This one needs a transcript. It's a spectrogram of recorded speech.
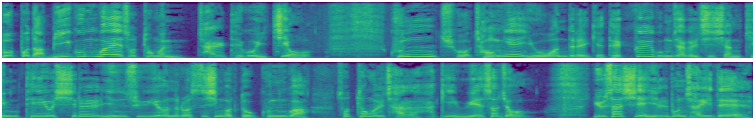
무엇보다 미군과의 소통은 잘 되고 있지요. 군 정예 요원들에게 댓글 공작을 지시한 김태효 씨를 인수위원으로 쓰신 것도 군과 소통을 잘 하기 위해서죠. 유사시에 일본 자위대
